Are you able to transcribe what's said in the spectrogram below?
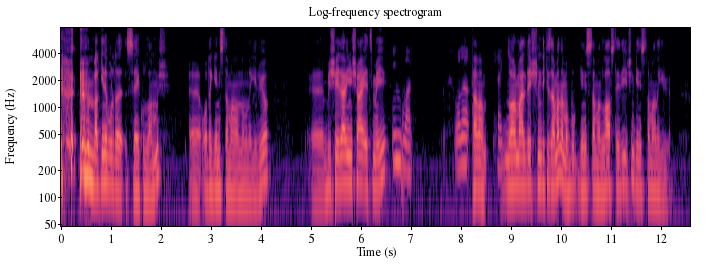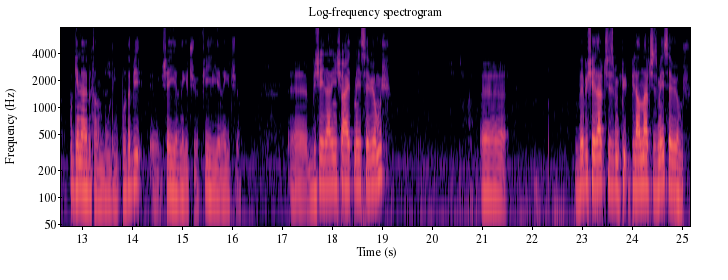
Bak yine burada S kullanmış. Ee, o da geniş zaman anlamına geliyor. Ee, bir şeyler inşa etmeyi Ing var. O da tamam Tek. normalde şimdiki zaman ama bu geniş zaman loves dediği için geniş zamana giriyor. Bu genel bir tanım building. Burada bir e, şey yerine geçiyor. Fiil yerine geçiyor. Ee, bir şeyler inşa etmeyi seviyormuş. Ee, ve bir şeyler çizme, planlar çizmeyi seviyormuş.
